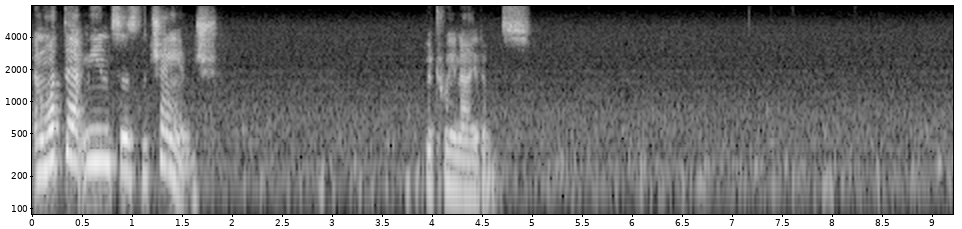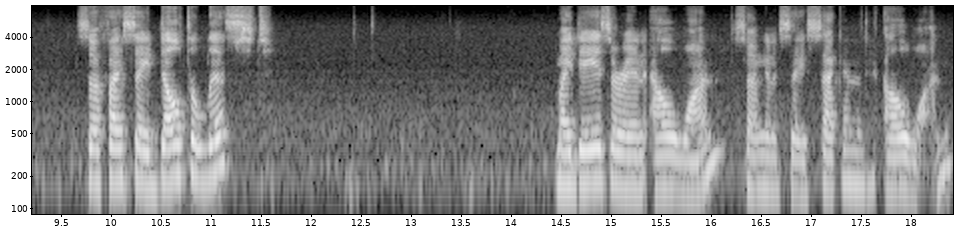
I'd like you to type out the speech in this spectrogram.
And what that means is the change between items. So if I say delta list My days are in L1, so I'm going to say second L1.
